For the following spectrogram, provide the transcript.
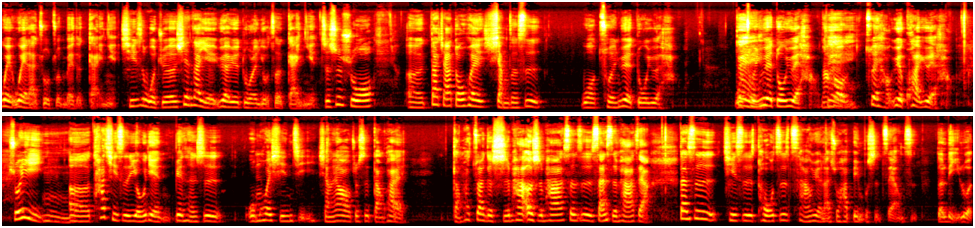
为未来做准备的概念，其实我觉得现在也越来越多人有这个概念，只是说，呃，大家都会想着是，我存越多越好，我存越多越好，然后最好越快越好，所以，嗯、呃，它其实有点变成是，我们会心急，想要就是赶快，赶快赚个十趴、二十趴，甚至三十趴这样，但是其实投资长远来说，它并不是这样子。的理论，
